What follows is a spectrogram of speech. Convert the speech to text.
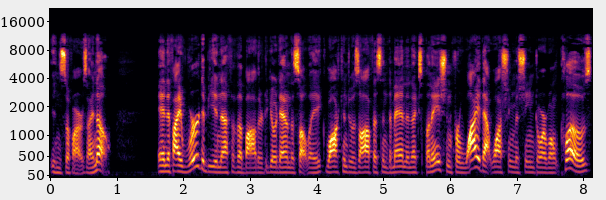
insofar as I know. And if I were to be enough of a bother to go down to Salt Lake, walk into his office, and demand an explanation for why that washing machine door won't close,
